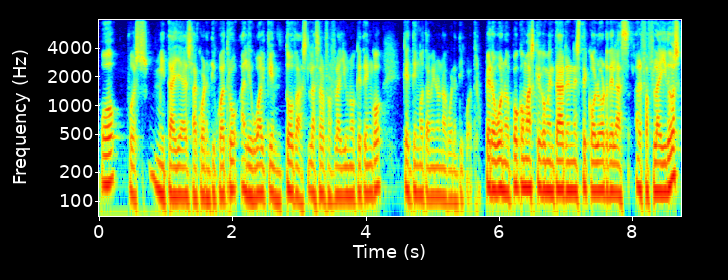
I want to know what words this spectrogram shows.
o pues mi talla es la 44 al igual que en todas las Alpha Fly 1 que tengo que tengo también una 44 pero bueno poco más que comentar en este color de las Alpha Fly 2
